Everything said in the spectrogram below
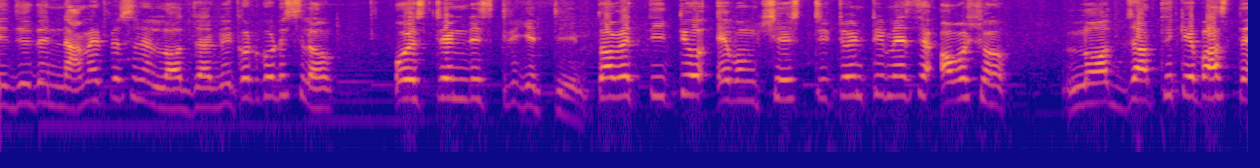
নিজেদের নামের পেছনে লজ্জার রেকর্ড করেছিল ওয়েস্ট ইন্ডিজ ক্রিকেট টিম। তবে তৃতীয় এবং শেষ টি টোয়েন্টি ম্যাচে অবশ্য লজ্জা থেকে বাঁচতে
